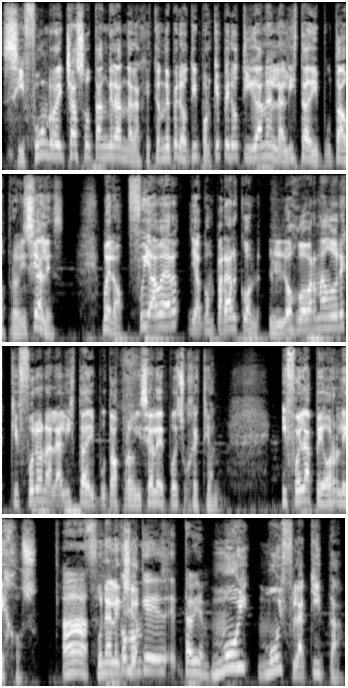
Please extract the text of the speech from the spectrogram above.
Si fue un rechazo tan grande a la gestión de Perotti, ¿por qué Perotti gana en la lista de diputados provinciales? Bueno, fui a ver y a comparar con los gobernadores que fueron a la lista de diputados provinciales después de su gestión. Y fue la peor lejos. Ah, Fue una elección como que eh, está bien. muy, muy flaquita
